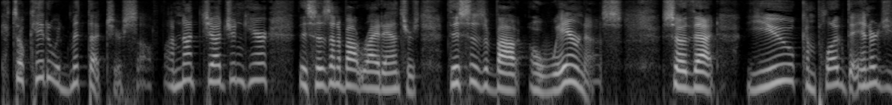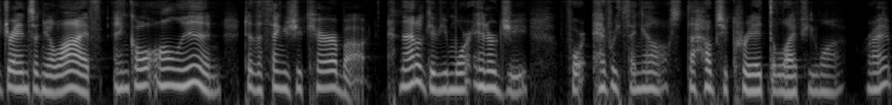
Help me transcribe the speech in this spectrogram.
It's okay to admit that to yourself. I'm not judging here. This isn't about right answers. This is about awareness so that you can plug the energy drains in your life and go all in to the things you care about. And that'll give you more energy for everything else. That helps you create the life you want, right?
